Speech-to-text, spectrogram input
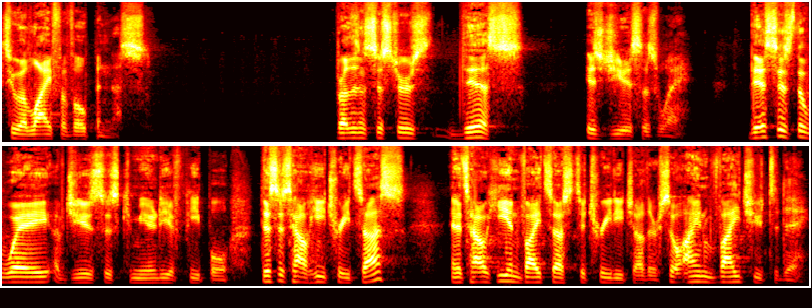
to a life of openness. Brothers and sisters, this is Jesus' way. This is the way of Jesus' community of people. This is how he treats us, and it's how he invites us to treat each other. So I invite you today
